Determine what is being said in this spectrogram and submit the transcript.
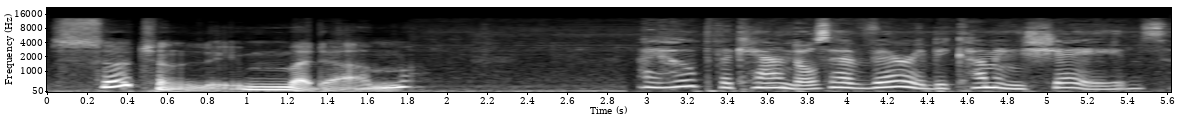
Certainly, madame. I hope the candles have very becoming shades.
